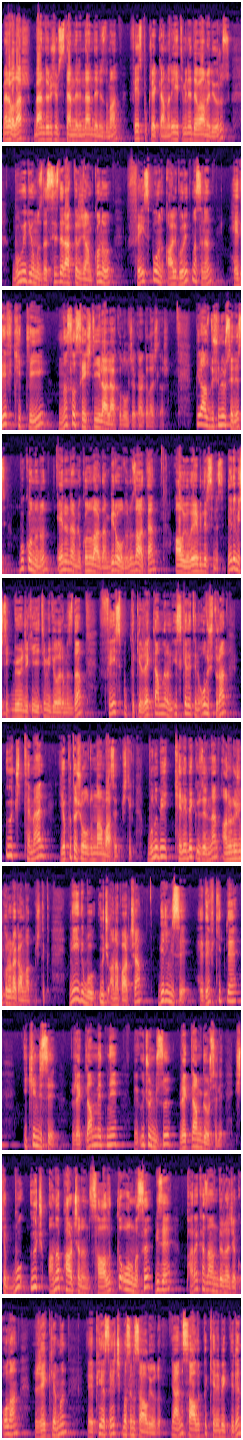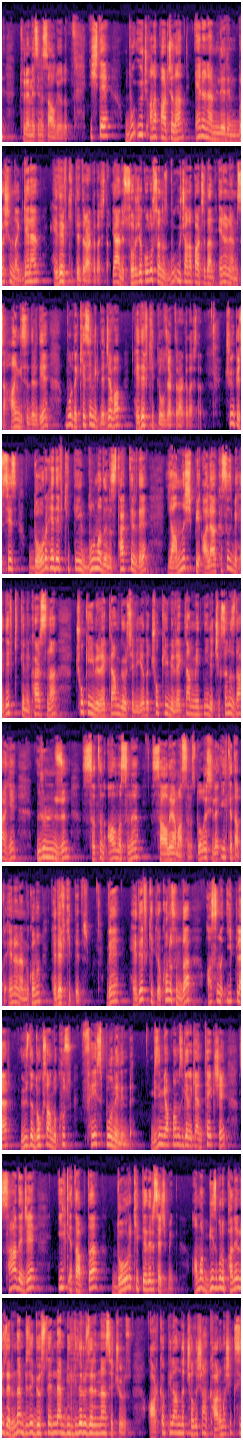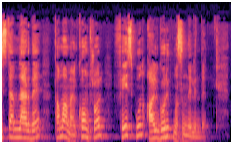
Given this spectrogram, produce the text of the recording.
Merhabalar, ben Dönüşüm Sistemlerinden Deniz Duman. Facebook reklamları eğitimine devam ediyoruz. Bu videomuzda sizlere aktaracağım konu Facebook'un algoritmasının hedef kitleyi nasıl seçtiği ile alakalı olacak arkadaşlar. Biraz düşünürseniz bu konunun en önemli konulardan biri olduğunu zaten algılayabilirsiniz. Ne demiştik bir önceki eğitim videolarımızda? Facebook'taki reklamların iskeletini oluşturan 3 temel yapı taşı olduğundan bahsetmiştik. Bunu bir kelebek üzerinden analoji kurarak anlatmıştık. Neydi bu 3 ana parça? Birincisi hedef kitle, ikincisi reklam metni ve üçüncüsü reklam görseli. İşte bu 3 ana parçanın sağlıklı olması bize para kazandıracak olan reklamın e, piyasaya çıkmasını sağlıyordu. Yani sağlıklı kelebeklerin türemesini sağlıyordu. İşte bu üç ana parçadan en önemlilerin başına gelen hedef kitledir arkadaşlar. Yani soracak olursanız bu üç ana parçadan en önemlisi hangisidir diye burada kesinlikle cevap hedef kitle olacaktır arkadaşlar. Çünkü siz doğru hedef kitleyi bulmadığınız takdirde yanlış bir alakasız bir hedef kitlenin karşısına çok iyi bir reklam görseli ya da çok iyi bir reklam metniyle çıksanız dahi ürününüzün satın almasını sağlayamazsınız. Dolayısıyla ilk etapta en önemli konu hedef kitledir. Ve hedef kitle konusunda aslında ipler %99 Facebook'un elinde. Bizim yapmamız gereken tek şey sadece ilk etapta doğru kitleleri seçmek. Ama biz bunu panel üzerinden bize gösterilen bilgiler üzerinden seçiyoruz. Arka planda çalışan karmaşık sistemlerde tamamen kontrol Facebook'un algoritmasının elinde.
